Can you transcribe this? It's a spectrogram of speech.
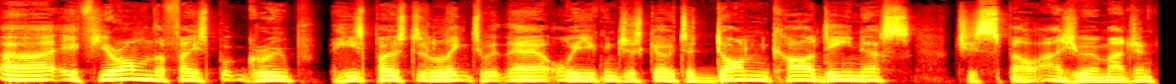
uh, if you're on the Facebook group, he's posted a link to it there, or you can just go to Don Cardenas, which is spelled as you imagine,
